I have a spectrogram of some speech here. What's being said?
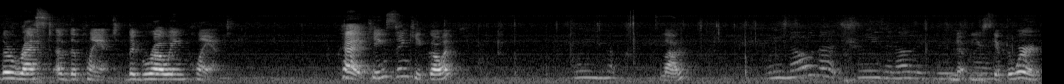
the rest of the plant, the growing plant. Okay, Kingston, keep going. Louder. we know that trees and other green No, you plants skipped a word.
